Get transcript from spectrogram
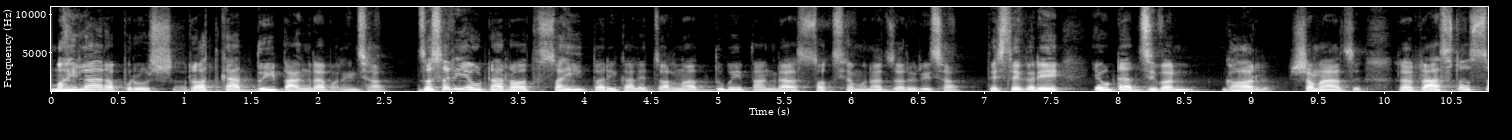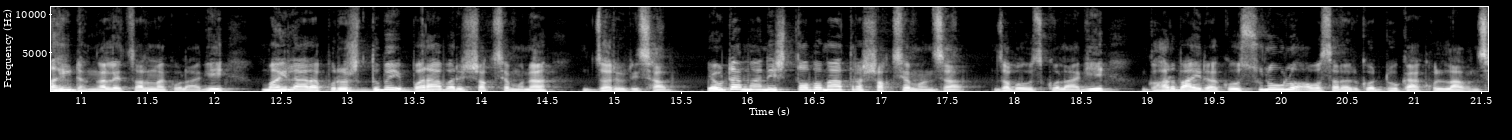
महिला र पुरुष रथका दुई पाङ्रा भनिन्छ जसरी एउटा रथ सही तरिकाले चल्न दुवै पाङ्रा सक्षम हुन जरुरी छ। त्यस्तै गरी एउटा जीवन घर समाज र राष्ट्र सही ढङ्गले चल्नको लागि महिला र पुरुष दुवै बराबरी सक्षम हुन जरुरी छ। एउटा मानिस तब मात्र सक्षम हुन्छ जब उसको लागि घर बाहिरको सुनौलो अवसरहरूको ढोका खुल्ला हुन्छ।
